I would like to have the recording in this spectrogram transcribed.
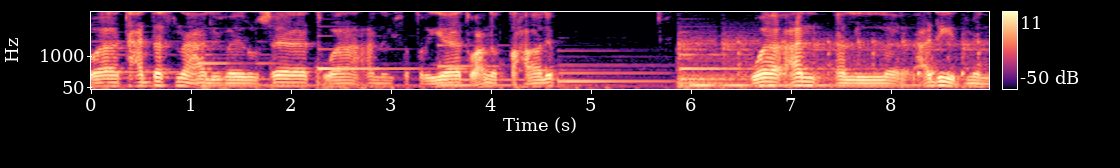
وتحدثنا عن الفيروسات وعن الفطريات وعن الطحالب وعن العديد من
